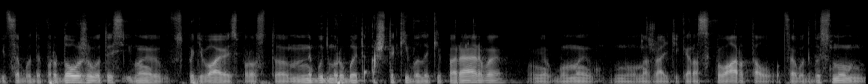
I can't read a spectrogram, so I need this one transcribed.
і це буде продовжуватись. І ми, сподіваюся, просто не будемо робити аж такі великі перерви. Бо ми, ну, на жаль, тільки раз в квартал. Оце от весну,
